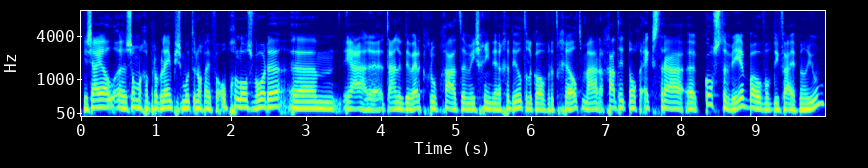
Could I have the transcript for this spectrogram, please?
je zei al, sommige probleempjes moeten nog even opgelost worden. Um, ja, uiteindelijk de werkgroep gaat misschien gedeeltelijk over het geld, maar gaat dit nog extra kosten weer bovenop die 5 miljoen?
